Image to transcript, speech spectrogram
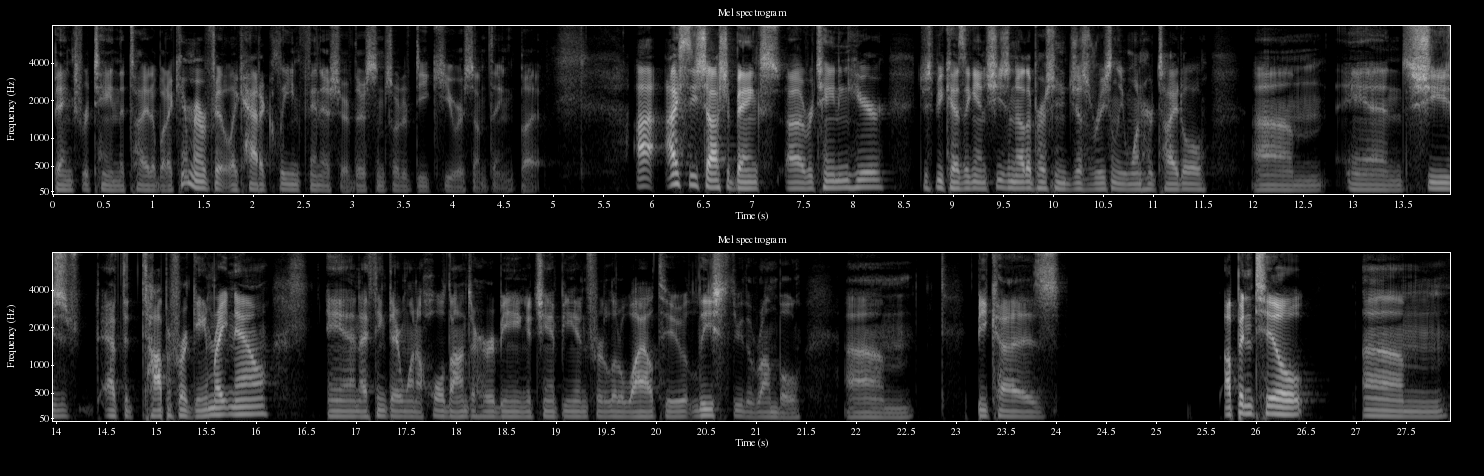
Banks retained the title, but I can't remember if it like had a clean finish or if there's some sort of DQ or something. But I, I see Sasha Banks uh, retaining here just because again she's another person who just recently won her title, um, and she's at the top of her game right now. And I think they want to hold on to her being a champion for a little while too, at least through the Rumble, um, because up until um,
